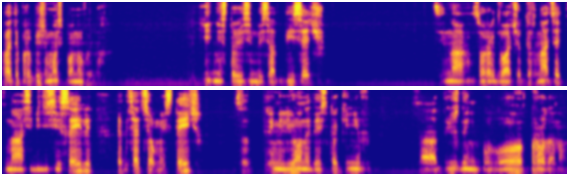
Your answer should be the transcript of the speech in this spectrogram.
Давайте пробіжимось по новинах. Ліквідність 180 тисяч. Ціна 42,14 на CBDC сейлі 57 стейдж. За 3 мільйони десь токенів за тиждень було продано.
